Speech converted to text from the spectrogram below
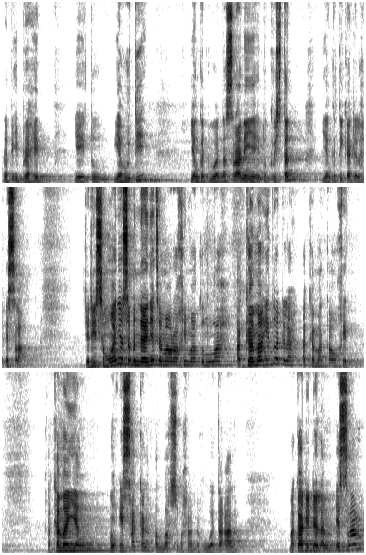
Nabi Ibrahim yaitu Yahudi, yang kedua Nasrani yaitu Kristen, yang ketiga adalah Islam. Jadi semuanya sebenarnya jemaah rahimakumullah agama itu adalah agama tauhid. Agama yang mengesahkan Allah Subhanahu wa taala. Maka di dalam Islam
